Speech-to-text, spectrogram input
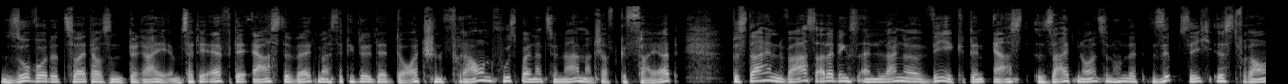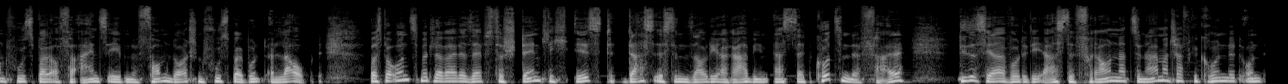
So wurde 2003 im ZDF der erste Weltmeistertitel der deutschen Frauenfußballnationalmannschaft gefeiert. Bis dahin war es allerdings ein langer Weg, denn erst seit 1970 ist Frauenfußball auf Vereinsebene vom Deutschen Fußballbund erlaubt. Was bei uns mittlerweile selbstverständlich ist, das ist in Saudi-Arabien erst seit kurzem der Fall. Dieses Jahr wurde die erste Frauennationalmannschaft gegründet und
